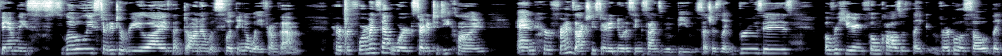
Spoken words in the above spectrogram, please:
family slowly started to realize that Donna was slipping away from them. Her performance at work started to decline, and her friends actually started noticing signs of abuse, such as like bruises, overhearing phone calls with like verbal assault. Like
